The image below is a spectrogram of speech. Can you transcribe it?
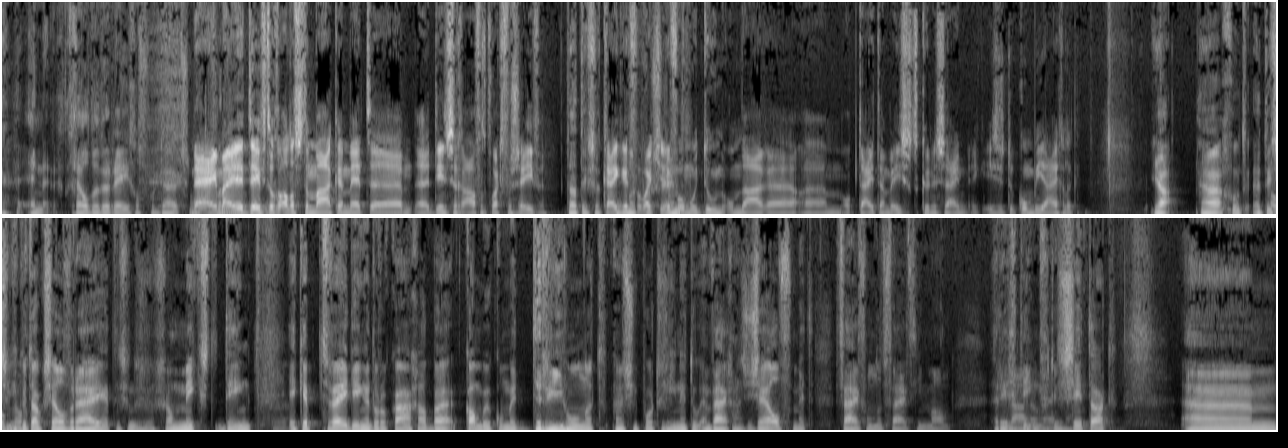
en gelden de regels voor Duitsland? Nee, maar het heeft toch alles te maken met eh, dinsdagavond kwart voor zeven. Dat is het Kijk even wat je 100%. ervoor moet doen om daar eh, ehm, op tijd aanwezig te kunnen zijn. Is het een combi eigenlijk? Ja, ja goed. Het is, Ook je nog. kunt ook zelf rijden. Het is een- zo'n mixed ding. Ik heb twee dingen door elkaar gehad. Bij Cambuur komt met 300 eh, supporters hier naartoe. En wij gaan zelf met 515 man richting uh, Fortuna. Sittard. Ehm,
